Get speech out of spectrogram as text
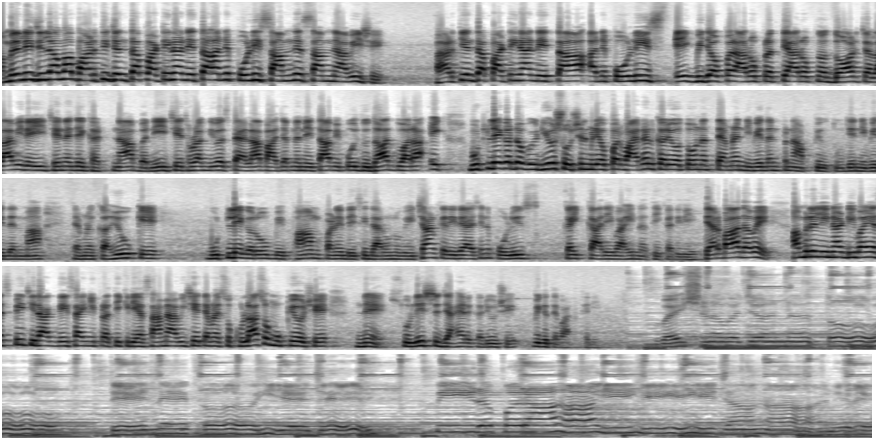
અમરેલી જિલ્લામાં ભારતીય જનતા પાર્ટીના નેતા અને પોલીસ સામને સામને આવી છે. ભારતીય જનતા પાર્ટીના નેતા અને પોલીસ એકબીજા ઉપર આરોપ પ્રત્યારોપનો દોર ચલાવી રહી છે અને જે ઘટના બની છે, થોડાક દિવસ પહેલાં ભાજપના નેતા વિપુલ દુધાત દ્વારા એક બુટલેગરનો વીડિયો સોશિયલ મીડિયા ઉપર વાયરલ કર્યો હતો અને તેમણે નિવેદન પણ આપ્યું હતું. જે નિવેદનમાં તેમણે કહ્યું કે બુટલેગરો બેફામપણે દેશી દારૂનું વેચાણ કરી રહ્યા છે અને પોલીસ કંઈક કાર્યવાહી નથી કરી રહી. ત્યારબાદ હવે અમરેલીના ડીવાયએસપી ચિરાગ દેસાઈની પ્રતિક્રિયા સામે આવી છે. તેમણે શું ખુલાસો મૂક્યો છે ને શું લિસ્ટ જાહેર કર્યું છે વિગતે વાત કરી વૈષ્ણવજન તો તેને કહીએ જે પીડ પરાઈ જાનાને રે.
